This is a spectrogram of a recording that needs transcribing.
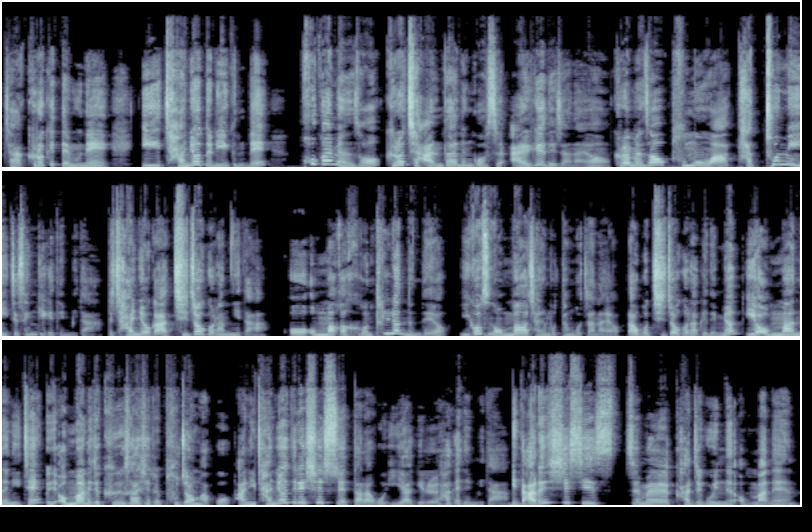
자, 그렇기 때문에 이 자녀들이 근데 커가면서 그렇지 않다는 것을 알게 되잖아요. 그러면서 부모와 다툼이 이제 생기게 됩니다. 자녀가 지적을 합니다. 어, 엄마가 그건 틀렸는데요? 이것은 엄마가 잘못한 거잖아요. 라고 지적을 하게 되면 이 엄마는 이제, 엄마는 이제 그 사실을 부정하고, 아니, 자녀들이 실수했다라고 이야기를 하게 됩니다. 이 나르시시즘을 가지고 있는 엄마는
